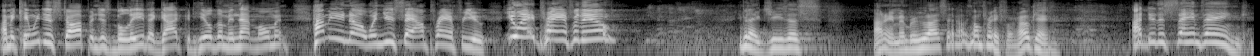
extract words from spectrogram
I mean, can we just stop and just believe that God could heal them in that moment? How many of you know when you say, I'm praying for you, you ain't praying for them? You'd be like, Jesus, I don't remember who I said I was going to pray for. Okay. I do the same thing.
